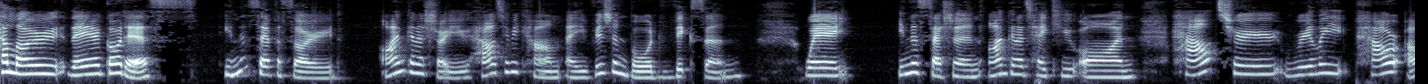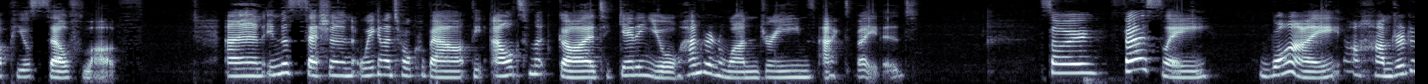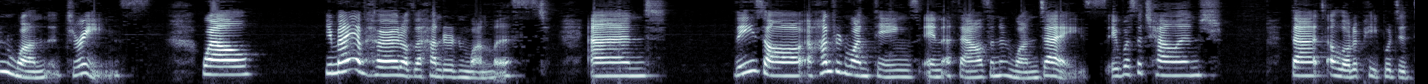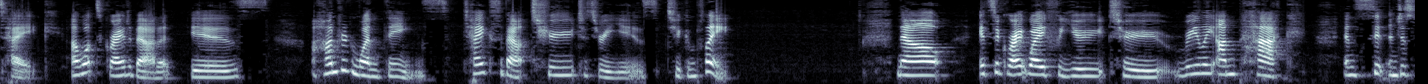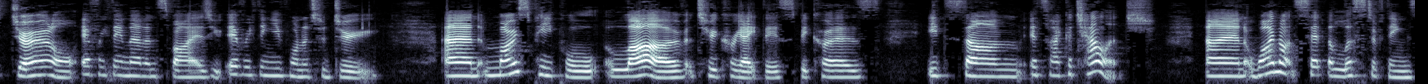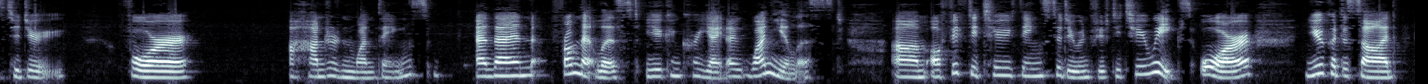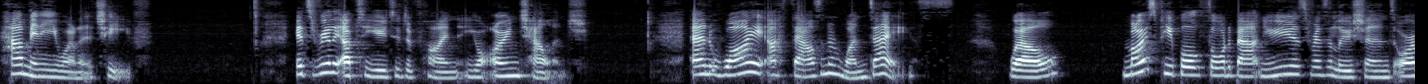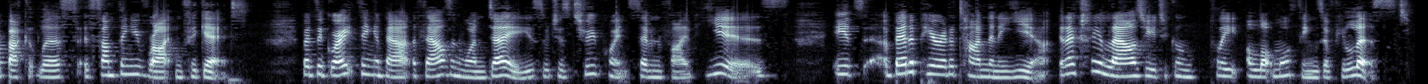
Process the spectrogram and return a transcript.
Hello there, Goddess. In this episode, I'm going to show you how to become a vision board vixen, where in this session, I'm going to take you on how to really power up your self love. And in this session, we're going to talk about the ultimate guide to getting your 101 dreams activated. So, firstly, why 101 dreams? Well, you may have heard of the 101 list, and these are 101 things in 1001 days. It was a challenge that a lot of people did take. And what's great about it is 101 things takes about two to three years to complete. Now, it's a great way for you to really unpack and sit and just journal everything that inspires you, everything you've wanted to do. And most people love to create this because it's um it's like a challenge. And why not set a list of things to do for 101 things? And then from that list, you can create a one year list um, of 52 things to do in 52 weeks. Or you could decide how many you want to achieve. It's really up to you to define your own challenge. And why 1001 days? Well, most people thought about New Year's resolutions or a bucket list as something you write and forget. But the great thing about 1001 days, which is 2.75 years, it's a better period of time than a year. It actually allows you to complete a lot more things off your list.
